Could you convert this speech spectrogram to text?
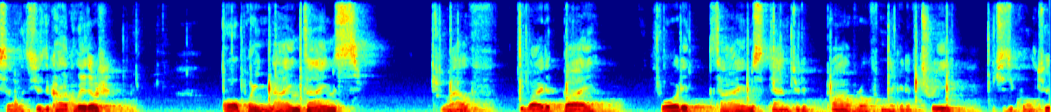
so let's use the calculator. 0.9 times 12 divided by 40 times 10 to the power of negative 3 which is equal to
